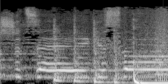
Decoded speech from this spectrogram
should take it slow.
